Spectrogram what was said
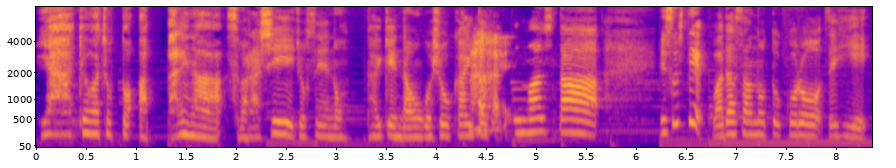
いやー、今日はちょっとあっぱれな素晴らしい女性の体験談をご紹介いただきました。はい、そして、和田さんのところ、ぜひ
